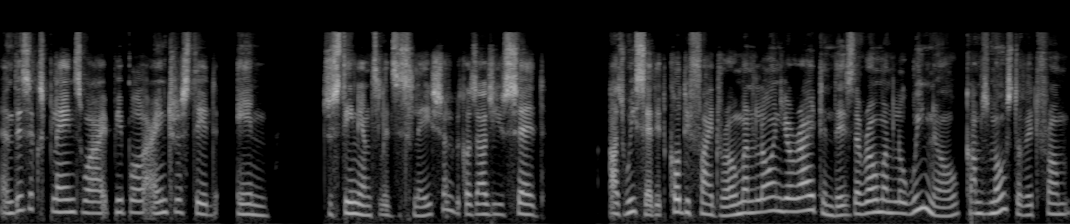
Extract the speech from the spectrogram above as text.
and this explains why people are interested in Justinian's legislation because as you said as we said it codified Roman law and you're right in this the Roman law we know comes most of it from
